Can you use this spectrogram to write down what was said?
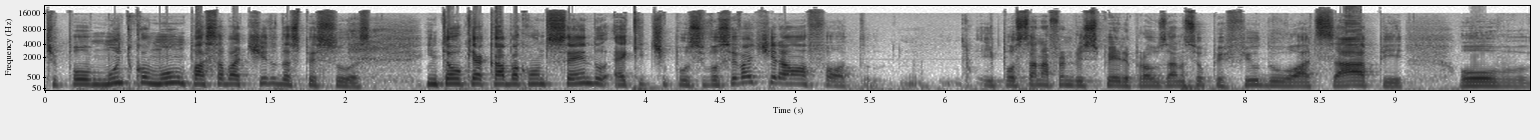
tipo, muito comum, passa batido das pessoas. Então o que acaba acontecendo é que, tipo, se você vai tirar uma foto e postar na frente do espelho para usar no seu perfil do WhatsApp ou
